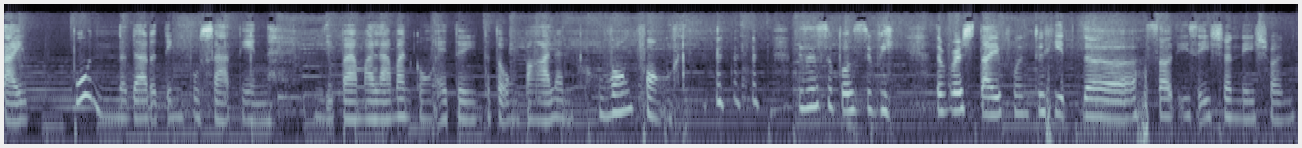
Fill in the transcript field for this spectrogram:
typhoon na darating po sa atin. Hindi pa malaman kung ito'y totoong pangalan. Vong Fong. This is supposed to be the first typhoon to hit the Southeast Asian nation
